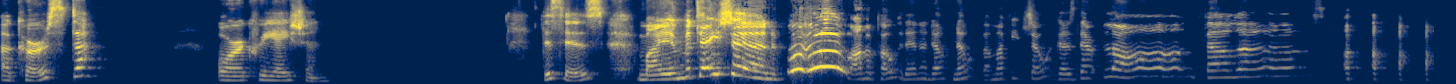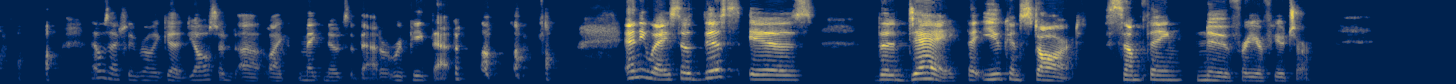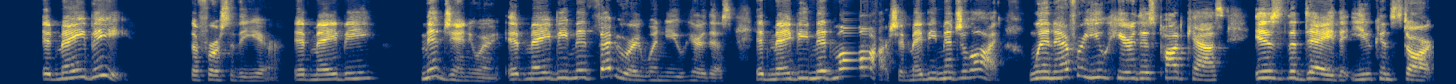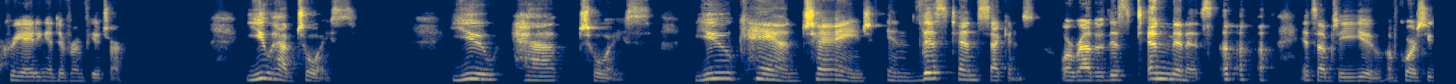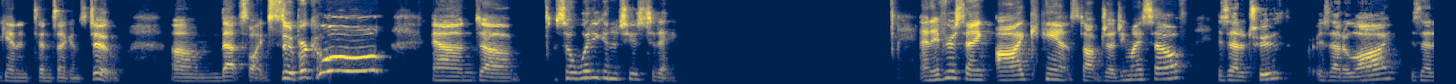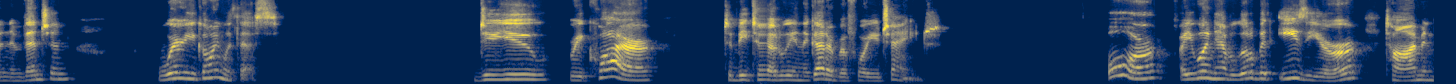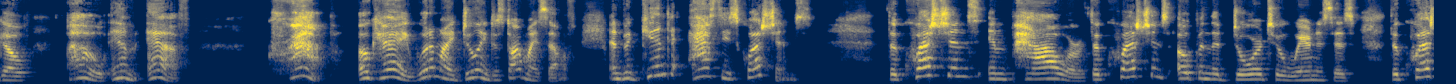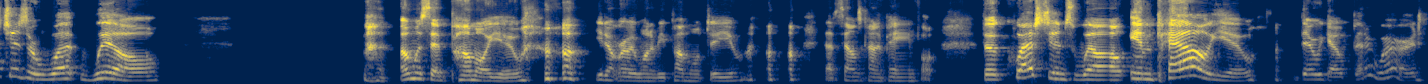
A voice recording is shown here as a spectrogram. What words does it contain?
A cursed or a creation? This is my invitation. Woohoo! I'm a poet and I don't know, but my feet show it because they're long fellows. that was actually really good. Y'all should uh, like make notes of that or repeat that. anyway, so this is the day that you can start something new for your future. It may be the first of the year. It may be mid January. It may be mid February when you hear this. It may be mid March. It may be mid July. Whenever you hear this podcast, is the day that you can start creating a different future. You have choice. You have choice. you can change in this 10 seconds, or rather, this 10 minutes. it's up to you. Of course, you can in 10 seconds too. Um, that's like super cool. And uh, so, what are you going to choose today? And if you're saying, I can't stop judging myself, is that a truth? Is that a lie? Is that an invention? Where are you going with this? Do you require to be totally in the gutter before you change? Or are you willing to have a little bit easier time and go, oh, MF, crap, okay, what am I doing to stop myself? And begin to ask these questions. The questions empower, the questions open the door to awarenesses. The questions are what will almost said pummel you. you don't really want to be pummeled, do you? that sounds kind of painful. The questions will impel you. there we go, better word.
